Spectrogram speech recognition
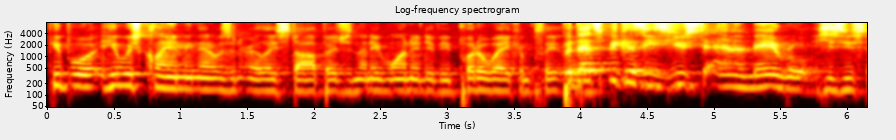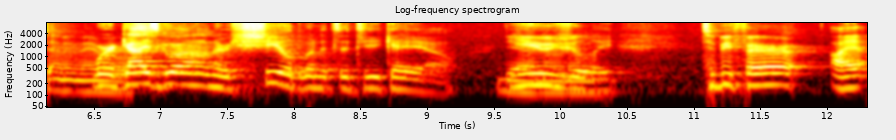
People, he was claiming that it was an early stoppage and then he wanted to be put away completely. But that's because he's used to MMA rules. he's used to MMA. Rules. Where rules. guys go out on their shield when it's a TKO. Yeah, no, no. usually. To be fair, I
